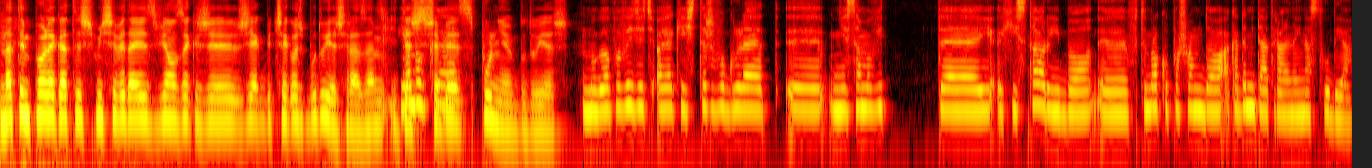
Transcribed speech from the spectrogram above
na tym polega też mi się wydaje związek, że, że jakby czegoś budujesz razem i Ja też mogę- siebie wspólnie budujesz. Mogę opowiedzieć o jakiejś też w ogóle y, niesamowitej historii, bo y, w tym roku poszłam do Akademii Teatralnej na studia.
